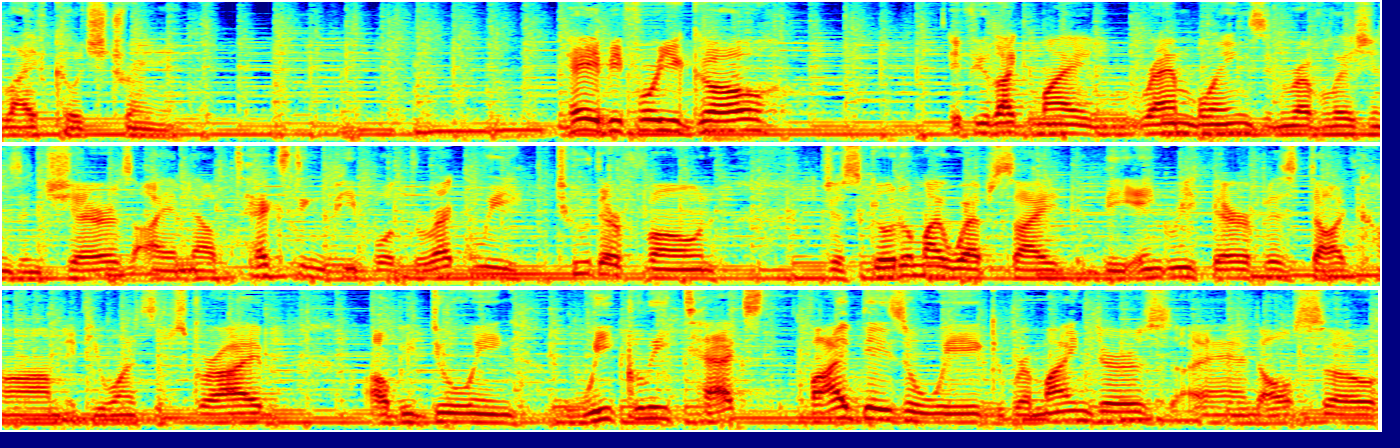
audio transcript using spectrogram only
Life Coach Training. Hey, before you go, if you like my ramblings and revelations and shares, I am now texting people directly to their phone. Just go to my website, theangrytherapist.com. If you want to subscribe, I'll be doing weekly text, five days a week, reminders, and also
